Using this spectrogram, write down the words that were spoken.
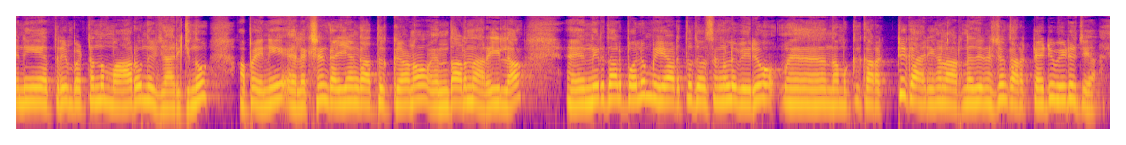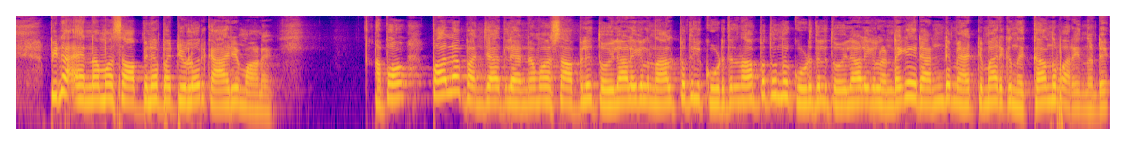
ഇനി എത്രയും പെട്ടെന്ന് മാറുമെന്ന് വിചാരിക്കുന്നു. അപ്പോൾ ഇനി എലക്ഷൻ കഴിയാൻ കാത്തുക്കുകയാണോ എന്താണെന്ന് അറിയില്ല. എന്നിരുന്നാൽ പോലും ഈ അടുത്ത ദിവസങ്ങളിൽ വരും. നമുക്ക് കറക്റ്റ് കാര്യങ്ങൾ അറിഞ്ഞതിന് ശേഷം കറക്റ്റായിട്ട് വീഡിയോ ചെയ്യാം. പിന്നെ എൻ എം എസ് ആപ്പിനെ പറ്റിയുള്ള ഒരു കാര്യമാണ്. അപ്പോൾ പല പഞ്ചായത്തിലെ എൻ എം എസ് ആപ്പിൽ തൊഴിലാളികൾ നാൽപ്പതിൽ കൂടുതൽ നാൽപ്പത്തൊന്ന് കൂടുതൽ തൊഴിലാളികൾ ഉണ്ടെങ്കിൽ രണ്ട് മാറ്റുമാർക്ക് നിൽക്കാമെന്ന് പറയുന്നുണ്ട്.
